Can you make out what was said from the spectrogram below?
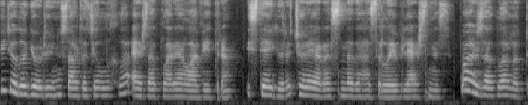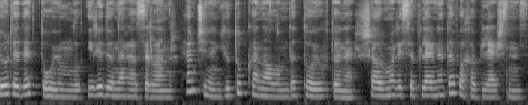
Videoda gördüyünüz ardıcıllıqla ərzaqları əlavə edirəm. İstəyə görə çörək arasında da hazırlaya bilərsiniz. Bu ərzaqlarla 4 ədəd doyumlu iri dönər hazırlanır. Həmçinin YouTube kanalımda toyuq dönər, şaurma reseptlərinə də baxa bilərsiniz.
